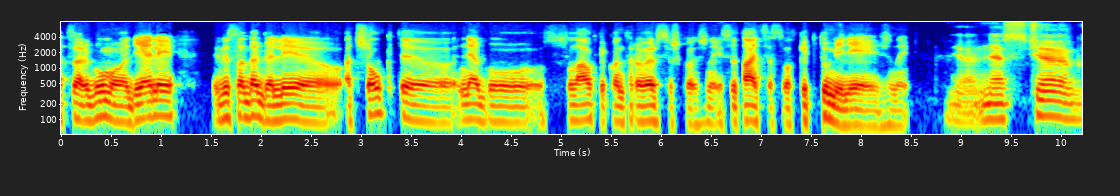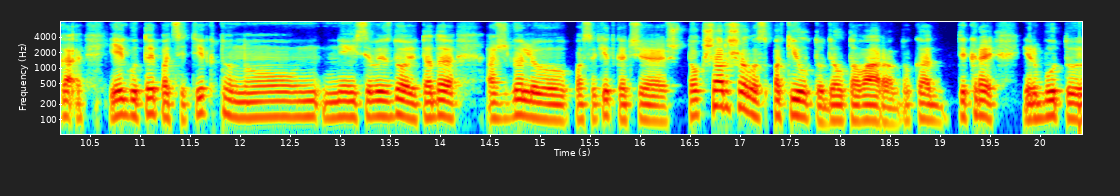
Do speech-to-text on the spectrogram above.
atsargumo dėliai, visada gali atšaukti, negu sulaukti kontroversiškos, žinai, situacijos, va, kaip tu minėjai, žinai. Ja, nes čia, ga, jeigu taip atsitiktų, nu, neįsivaizduoju, tada aš galiu pasakyti, kad čia toks šaršalas pakiltų dėl to varo, nu, kad tikrai ir būtų,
